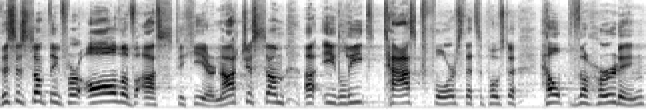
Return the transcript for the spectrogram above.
This is something for all of us to hear, not just some uh, elite task force that's supposed to help the hurting.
